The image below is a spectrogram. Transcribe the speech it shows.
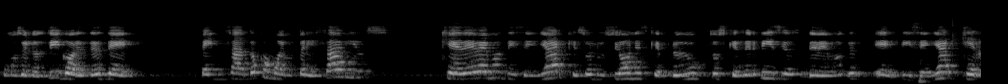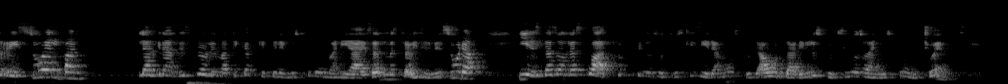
como se los digo, es desde pensando como empresarios qué debemos diseñar, qué soluciones, qué productos, qué servicios debemos eh, diseñar que resuelvan las grandes problemáticas que tenemos como humanidad. Esa es nuestra visión en Sura y estas son las cuatro que nosotros quisiéramos pues, abordar en los próximos años con mucho énfasis.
